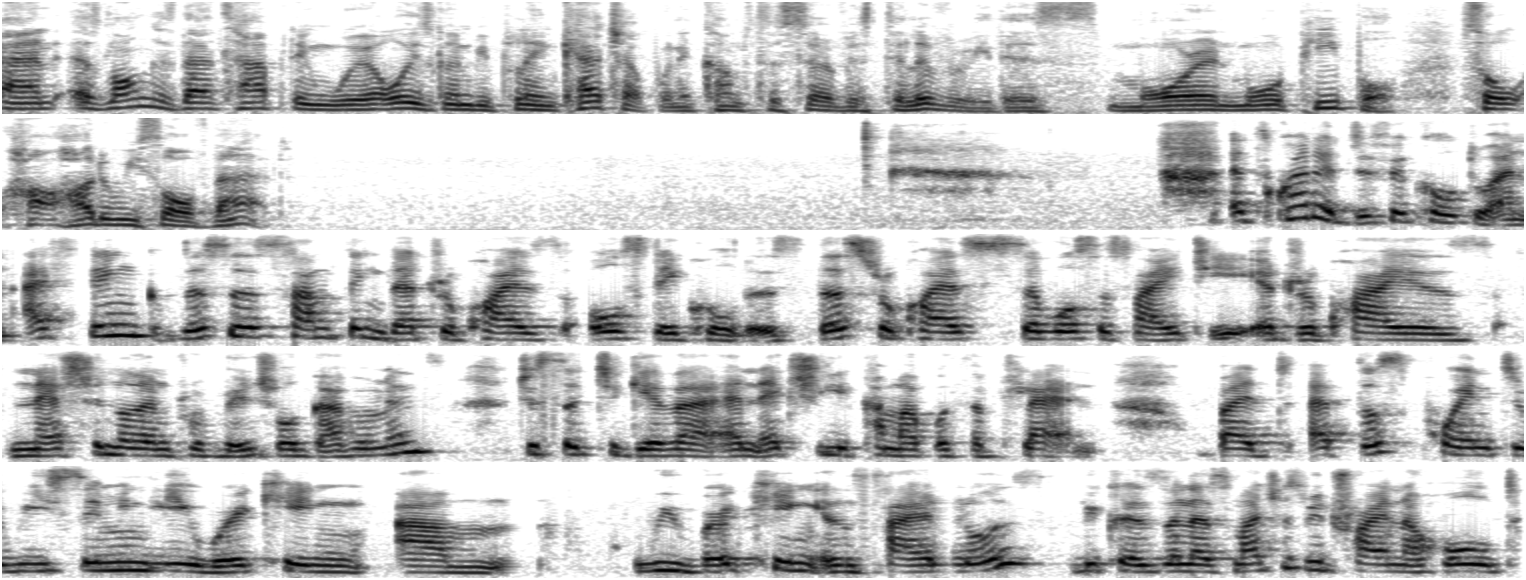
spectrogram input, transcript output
And as long as that's happening, we're always going to be playing catch up when it comes to service delivery. There's more and more people. So, how, how do we solve that? It's quite a difficult one. I think this is something that requires all stakeholders. This requires civil society. It requires national and provincial governments to sit together and actually come up with a plan. But at this point, we seemingly working um, we're working in silos because in as much as we're trying to hold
